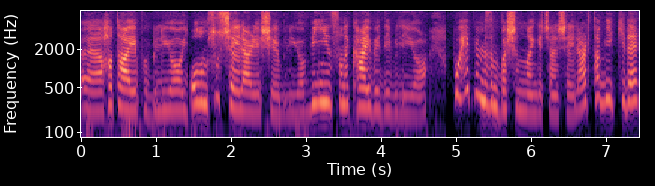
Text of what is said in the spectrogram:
e, hata yapabiliyor, olumsuz şeyler yaşayabiliyor, bir insanı kaybedebiliyor. Bu hepimizin başından geçen şeyler. Tabii ki de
